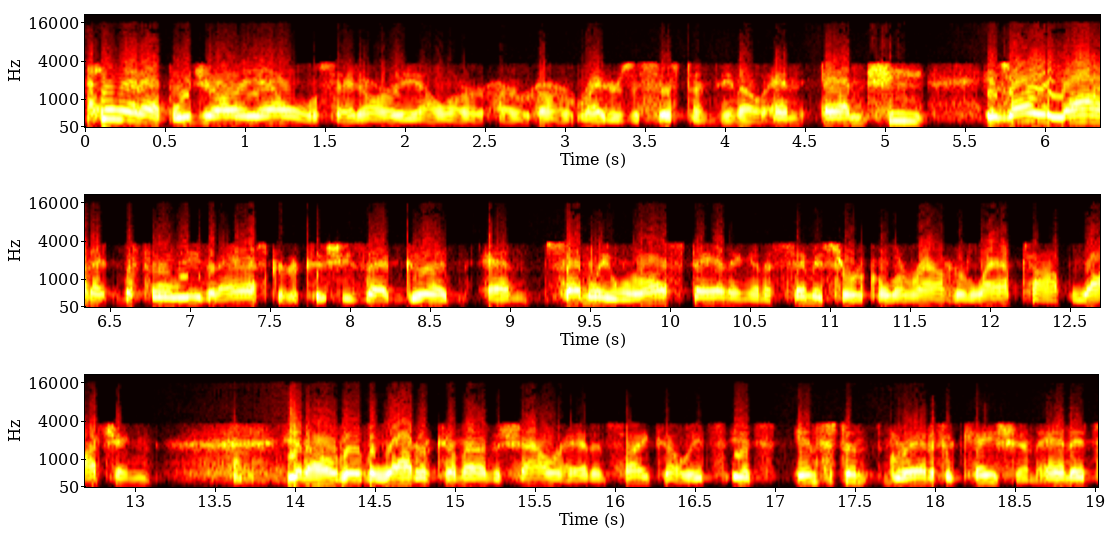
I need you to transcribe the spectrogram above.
pull that up, would you, Ariel?" We'll say to Ariel, our, our, our writer's assistant, you know, and and she is already on it before we even ask her because she's that good. And suddenly we're all standing in a semicircle around her laptop watching you know the the water come out of the shower head in Psycho. It's it's instant gratification, and it's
